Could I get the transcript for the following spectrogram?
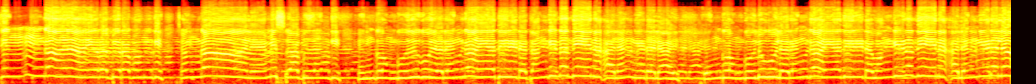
ചിങ്കാല ഇറബിറ പൊങ്കി ചൊങ്കാലെ മിസ്വബിറങ്ങി എങ്കും ഗുരുകുല രംഗായ തിരിട തങ്കിട ദീന അലങ്ങിടലായി. എങ്കും ഗുരുകുല രംഗായ തിരിട വങ്കിട ദീന അലങ്ങിടലാ.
